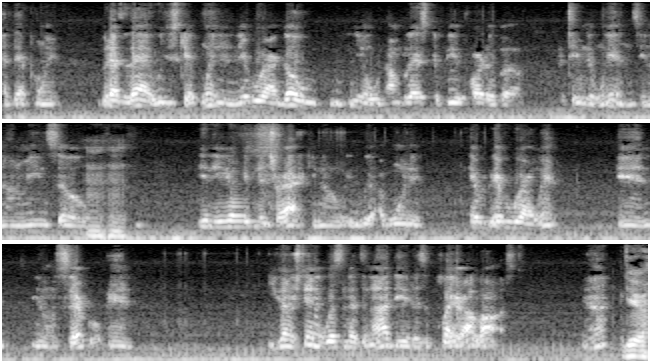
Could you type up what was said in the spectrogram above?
at that point. But after that, we just kept winning. And everywhere I go, you know, I'm blessed to be a part of a, a team that wins. You know what I mean? So, Mm-hmm. you know, even in track, you know, I won it every, everywhere I went, and you know, several. And you gotta understand, it wasn't nothing I did as a player. I lost. Yeah. Yeah.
